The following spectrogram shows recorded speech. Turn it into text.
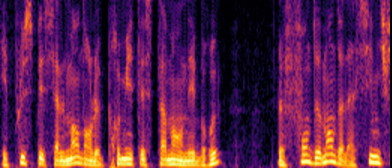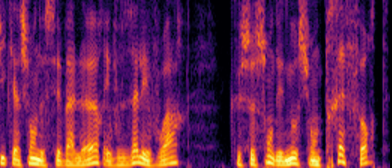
et plus spécialement dans le Premier Testament en hébreu, le fondement de la signification de ces valeurs et vous allez voir que ce sont des notions très fortes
